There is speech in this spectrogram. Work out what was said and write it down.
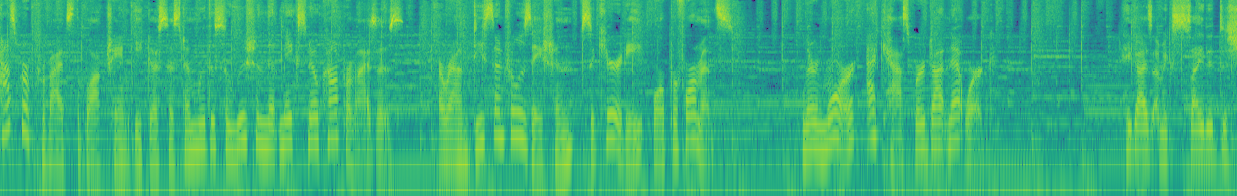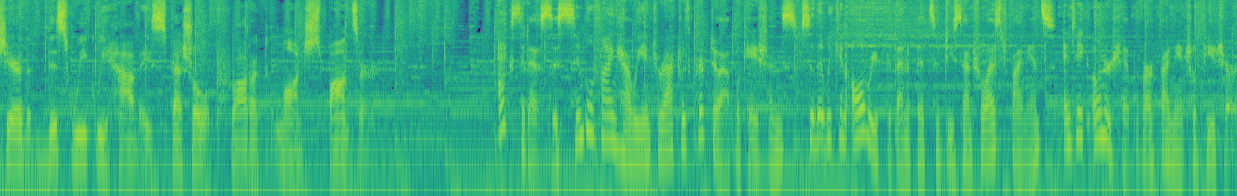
Casper provides the blockchain ecosystem with a solution that makes no compromises around decentralization, security, or performance. Learn more at casper.network. Hey guys, I'm excited to share that this week we have a special product launch sponsor. Exodus is simplifying how we interact with crypto applications so that we can all reap the benefits of decentralized finance and take ownership of our financial future.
